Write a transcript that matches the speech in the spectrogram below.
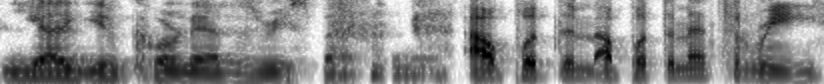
You got to give Cornette his respect. I'll put them. I'll put them at three.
